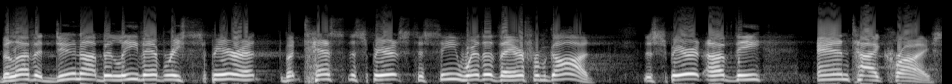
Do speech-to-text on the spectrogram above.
Beloved, do not believe every spirit, but test the spirits to see whether they are from God. The spirit of the Antichrist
